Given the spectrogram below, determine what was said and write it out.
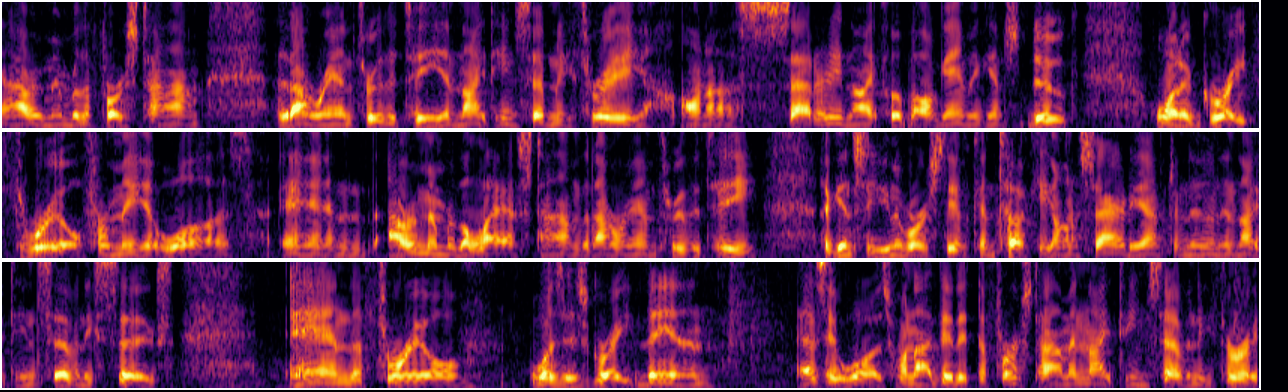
I remember the first time that I ran through the tee in 1973 on a Saturday night football game against Duke. What a great thrill for me it was. And I remember the last time that I ran through the tee against the University of Kentucky on a Saturday afternoon in 1976. And the thrill was as great then as it was when I did it the first time in 1973.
